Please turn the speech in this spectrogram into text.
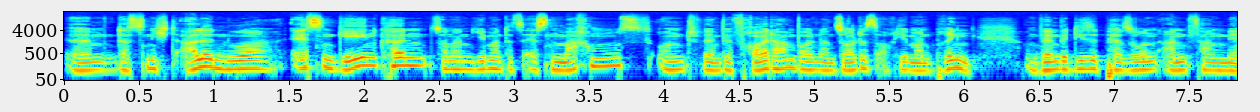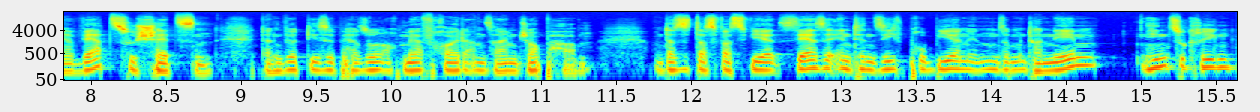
ähm, dass nicht alle nur essen gehen können, sondern jemand das Essen machen muss. Und wenn wir Freude haben wollen, dann sollte es auch jemand bringen. Und wenn wir diese Person anfangen, mehr wertzuschätzen, dann wird diese Person auch mehr Freude an seinem Job haben. Und das ist das, was wir sehr, sehr intensiv probieren in unserem Unternehmen hinzukriegen.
